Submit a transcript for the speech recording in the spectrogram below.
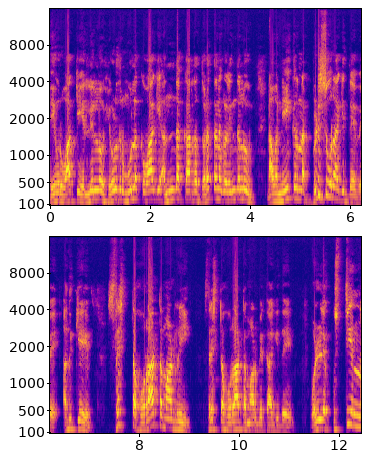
ದೇವರ ವಾಕ್ಯ ಎಲ್ಲೆಲ್ಲೋ ಹೇಳೋದ್ರ ಮೂಲಕವಾಗಿ ಅಂಧಕಾರದ ದೊರೆತನಗಳಿಂದಲೂ ನಾವು ಅನೇಕರನ್ನ ಬಿಡಿಸುವರಾಗಿದ್ದೇವೆ ಅದಕ್ಕೆ ಶ್ರೇಷ್ಠ ಹೋರಾಟ ಮಾಡ್ರಿ. ಶ್ರೇಷ್ಠ ಹೋರಾಟ ಮಾಡಬೇಕಾಗಿದೆ. ಒಳ್ಳೆ ಕುಸ್ತಿಯನ್ನ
